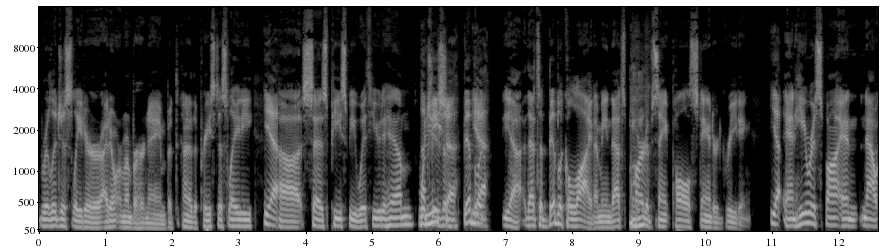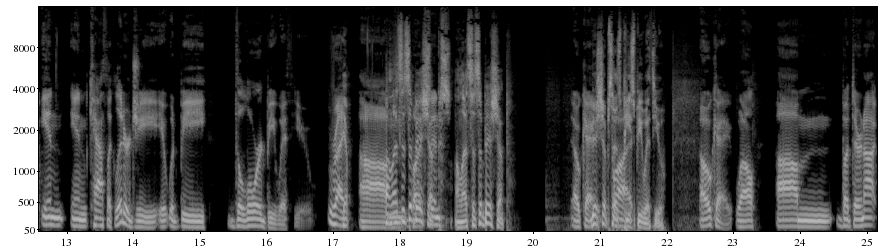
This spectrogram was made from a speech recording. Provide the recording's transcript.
religious leader I don't remember her name, but the, kind of the priestess lady yeah, uh, says "Peace be with you" to him, which is a Amisha, biblical. yeah. Yeah. that's a biblical line. I mean, that's part Mhm. of Saint Paul's standard greeting. Yeah. and he respond. And now in in Catholic liturgy, it would be "The Lord be with you." right. Yep. Um, unless it's a bishop since- unless it's a bishop okay, bishop says but- peace be with you Okay, well, um, but they're not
